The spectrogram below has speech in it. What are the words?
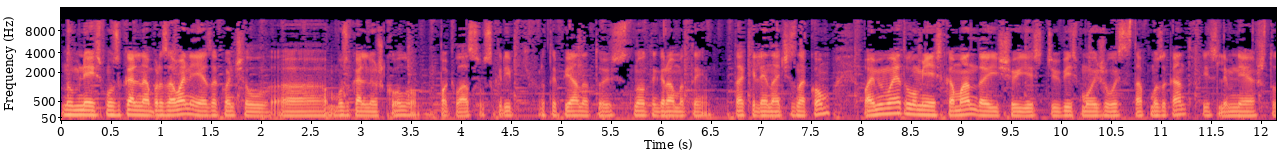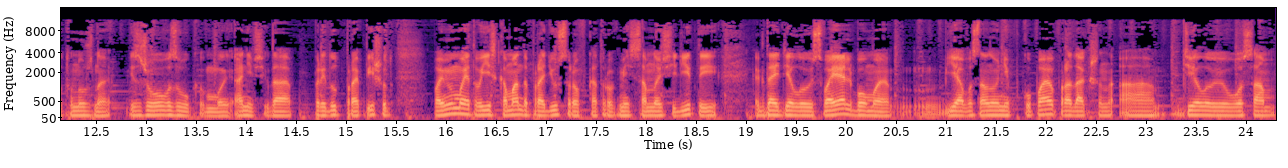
Ну, у меня есть музыкальное образование, я закончил э, музыкальную школу по классу скрипки, фортепиано, то есть с нотной грамотой так или иначе знаком. Помимо этого у меня есть команда, еще есть весь мой живой состав музыкантов. Если мне что-то нужно из живого звука, мы, они всегда придут, пропишут. Помимо этого есть команда продюсеров, которая вместе со мной сидит, и когда я делаю свои альбомы, я в основном не покупаю продакшн, а делаю его сам.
